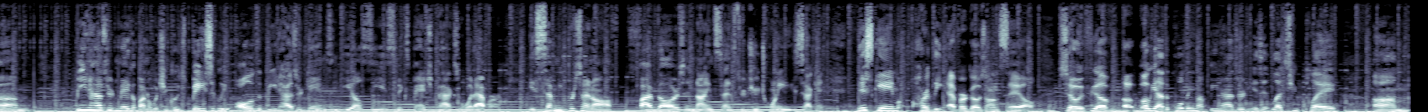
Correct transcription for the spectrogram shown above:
Um, Beat Hazard Mega Bundle, which includes basically all of the Beat Hazard games and DLCs and expansion packs or whatever, is 70% off, $5.09 through June 22nd. This game hardly ever goes on sale. So if you have, uh, oh yeah, the cool thing about Beat Hazard is it lets you play um,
